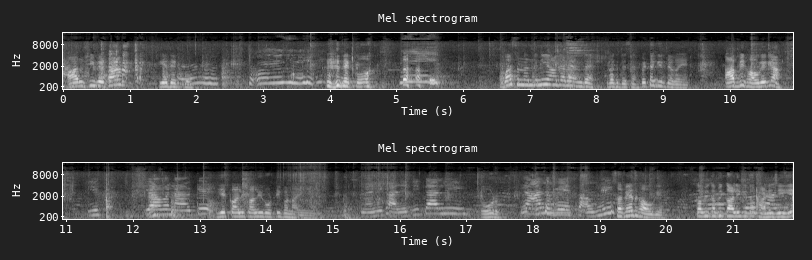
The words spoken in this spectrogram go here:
आरुषि बेटा, ये देखो। देखो। बस नंदनी आ जा रहने दे, रख दे बेटा गिर जगह आप भी खाओगे क्या? ये क्या बनाओगे ये काली काली रोटी बनाई है। खा काली। और? सफ़ेद खाऊँगी। सफ़ेद खाओगे? कभी कभी काली भी तो खानी चाहिए।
